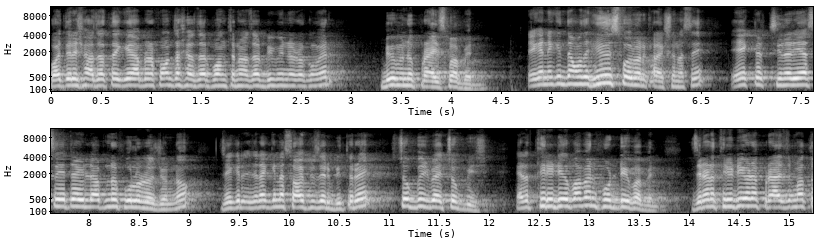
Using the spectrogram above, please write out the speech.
পঁয়তাল্লিশ হাজার থেকে আপনার পঞ্চাশ হাজার, পঞ্চান্ন হাজার বিভিন্ন রকমের বিভিন্ন প্রাইস পাবেন। এখানে কিন্তু আমাদের হিউজ পরিমাণ কালেকশন আছে। একটা সিনারি আছে, এটা হলো আপনার ফ্লোরের জন্য যেটা কিনা ছয় পিসের ভিতরে চব্বিশ বাই চব্বিশ। এটা থ্রি ডিও পাবেন ফোর ডিও পাবেন। যেটা থ্রি ডি ওটা প্রাইস মাত্র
